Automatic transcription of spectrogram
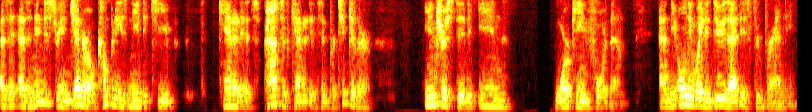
As, a, as an industry in general, companies need to keep candidates, passive candidates in particular, interested in working for them. And the only way to do that is through branding.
